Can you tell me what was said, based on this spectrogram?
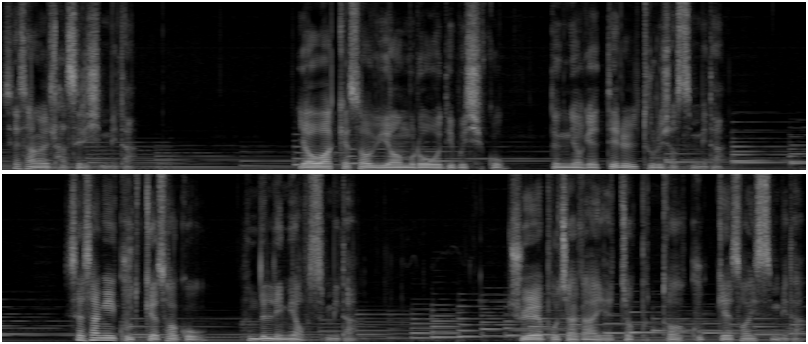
세상을 다스리십니다. 여호와께서 위엄으로 옷 입으시고 능력의 띠를 두르셨습니다. 세상이 굳게 서고 흔들림이 없습니다. 주의 보좌가 옛적부터 굳게 서 있습니다.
